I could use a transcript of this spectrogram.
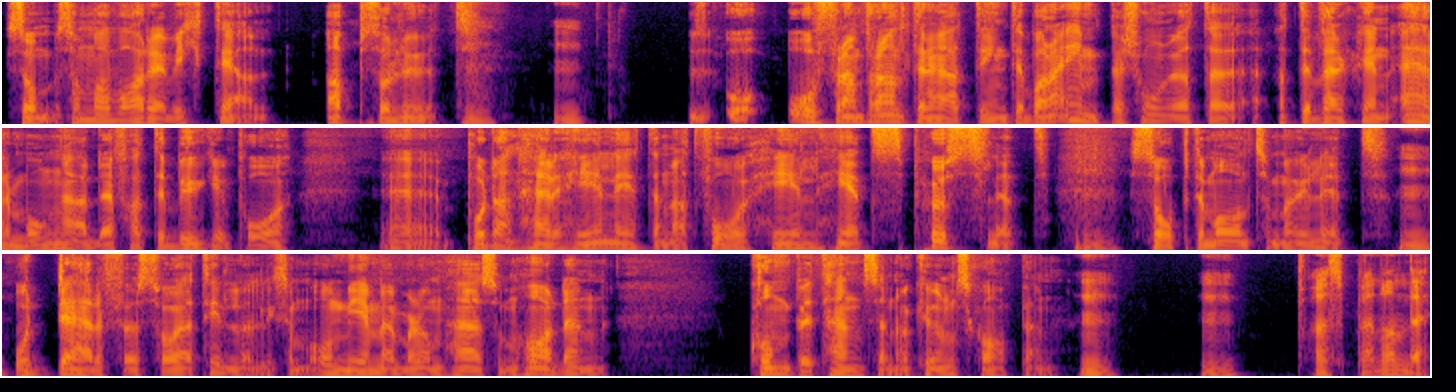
som, som har varit viktiga, absolut. Mm. Mm. Och, och framförallt det här att det inte bara är en person, utan att, att det verkligen är många, därför att det bygger på eh, på den här helheten, att få helhetspusslet mm. så optimalt som möjligt. Mm. Och därför såg jag till att liksom omge mig med de här som har den kompetensen och kunskapen. Mm. Mm. Vad spännande.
